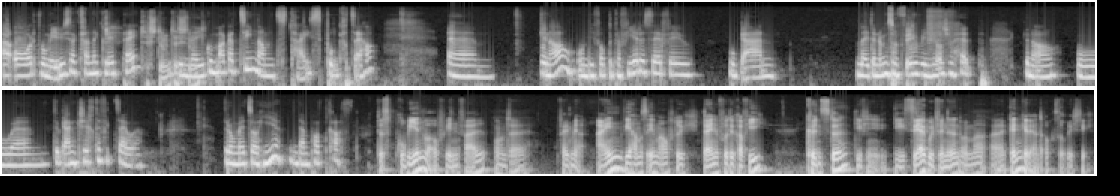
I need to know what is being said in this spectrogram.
ein Ort, wo wir uns ja kennengelernt haben. das stimmt, das in einem. Jugendmagazin namens theis.ch. Ähm, genau, und ich fotografiere sehr viel und gern. Leider nicht mehr so viel, wie ich auch schon habe. Genau. Und ähm, du gerne Geschichten erzählen. Darum jetzt auch hier in diesem Podcast. Das probieren wir auf jeden Fall. Und äh, fällt mir ein, wir haben es eben auch durch deine Fotografie, Künste, die, die ich sehr gut finde, noch immer äh, kennengelernt, auch so richtig.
